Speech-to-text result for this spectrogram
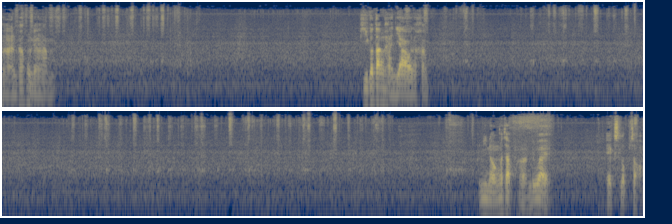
หารพหุนามพี่ก็ตั้งหารยาวนะครับ น้องก็จับหารด้วย x ลบสอง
